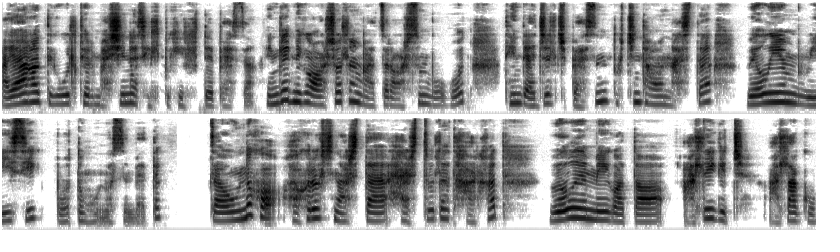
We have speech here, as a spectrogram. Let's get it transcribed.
А яагаад гэвэл тэр машинаас хэлбэх хэрэгтэй байсан. Ингээд нэгэн оршуулгын газар орсон бөгөөд тэнд ажиллаж байсан 45 настай William Reese-ийг буудан хөнөөсөн байдаг. За өмнөх хохирогч нартай харьцуулаад харахад William-ыг одоо алий гэж алаагүй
